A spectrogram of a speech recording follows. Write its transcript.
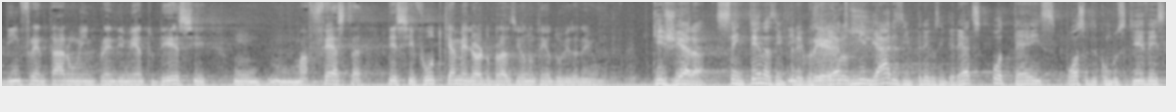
de enfrentar um empreendimento desse, um, uma festa desse vulto que é a melhor do Brasil, não tenho dúvida nenhuma. Que gera centenas de empregos, empregos. diretos, milhares de empregos indiretos, hotéis, postos de combustíveis,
